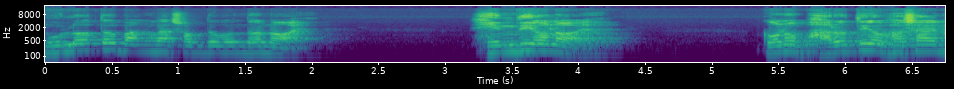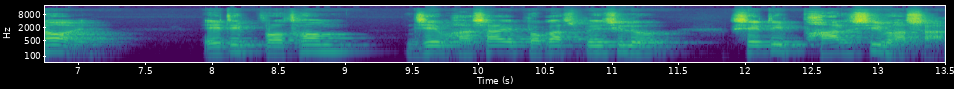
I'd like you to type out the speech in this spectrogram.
মূলত বাংলা শব্দবন্ধ নয়, হিন্দিও নয়, কোনো ভারতীয় ভাষায় নয়। এটি প্রথম যে ভাষায় প্রকাশ পেয়েছিল সেটি ফার্সি ভাষা।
